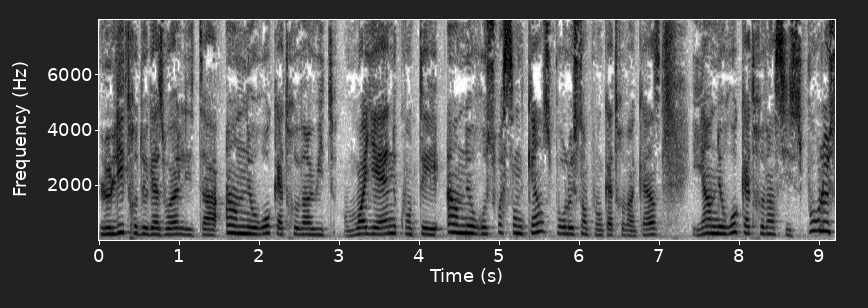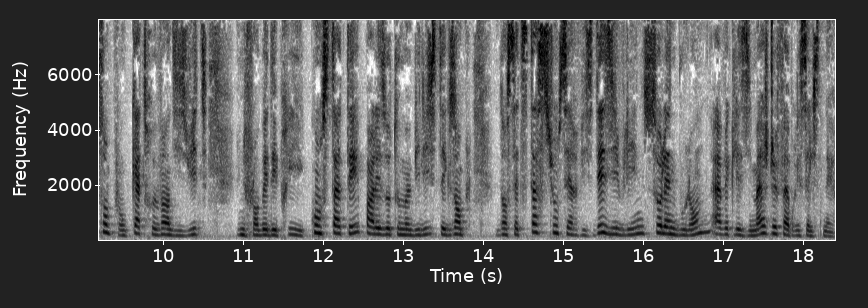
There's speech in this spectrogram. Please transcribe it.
le litre de gasoil est à 1,88€ en moyenne, comptez 1,75€ pour le samplon 95 et 1,86€ pour le samplon 98. Une flambée des prix constatée par les automobilistes. Exemple dans cette station-service des Yvelines, Solène Boulan, avec les images de Fabrice Elsner.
